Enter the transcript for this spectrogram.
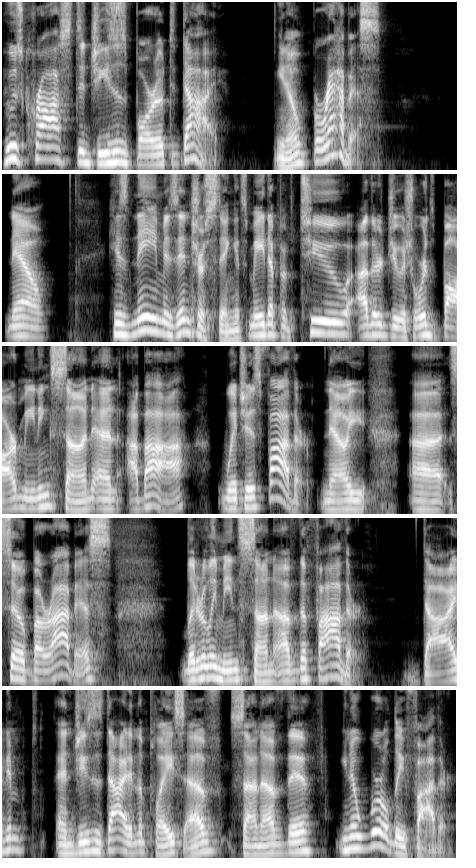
Whose cross did Jesus borrow to die? You know, Barabbas. Now, his name is interesting. It's made up of two other Jewish words, bar, meaning son, and abba, which is father. Now, uh, so Barabbas literally means son of the father. Died in, and Jesus died in the place of son of the, you know, worldly father.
